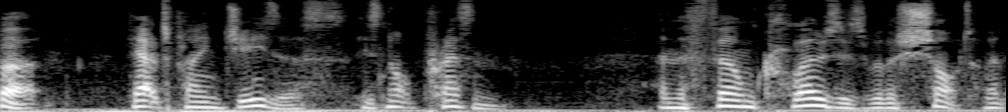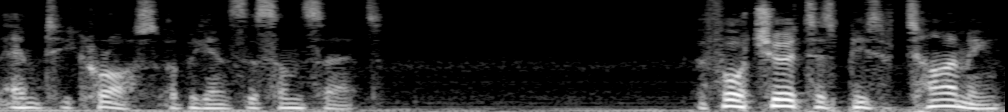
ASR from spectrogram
But the actor playing Jesus is not present, and the film closes with a shot of an empty cross up against the sunset. A fortuitous piece of timing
